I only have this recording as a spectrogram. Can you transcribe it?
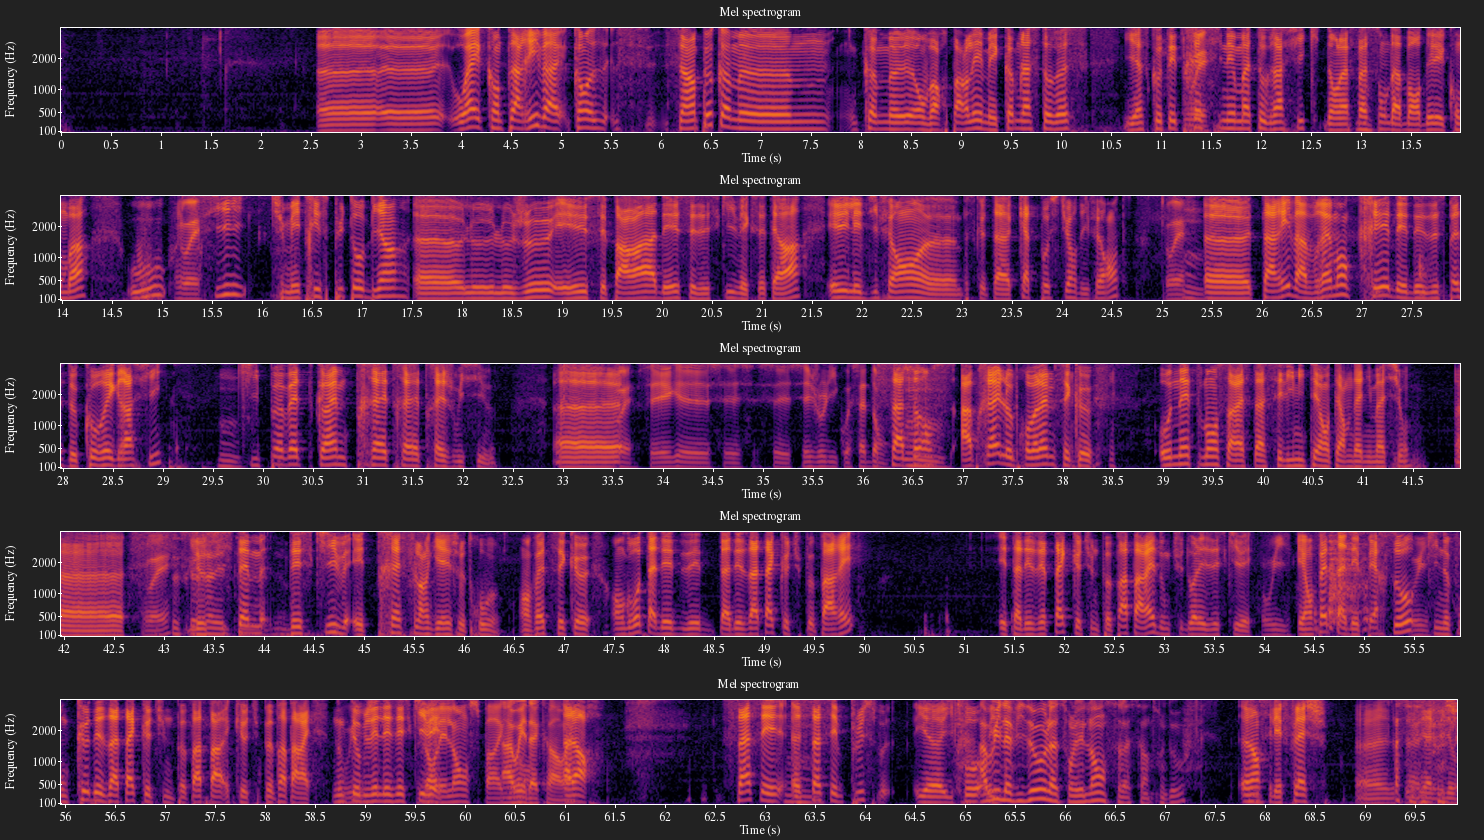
Euh, euh, ouais, quand t'arrives à, quand c'est c'est un peu comme, euh, comme euh, on va en reparler, mais comme Last of Us, il y a ce côté très Ouais. cinématographique dans la façon d'aborder les combats, où Ouais. si tu maîtrises plutôt bien euh, le, le jeu et ses parades et ses esquives, etc., et les différents, euh, parce que t'as quatre postures différentes, Ouais. Mm. euh, t'arrives à vraiment créer des, des espèces de chorégraphies Mm. qui peuvent être quand même très très très jouissives. Euh, Ouais, c'est- c'est c'est- c'est joli quoi, ça danse. Ça Mm. danse. Après, le problème, c'est que honnêtement, ça reste assez limité en termes d'animation. Euh, Ouais. C'est ce que le système d'esquive est très flingué, je trouve. En fait, c'est que, en gros, t'as des, des, t'as des attaques que tu peux parer. Et t'as des attaques que tu ne peux pas parer, donc tu dois les esquiver. Oui. Et en fait, t'as des persos Oui. qui ne font que des attaques que tu ne peux pas, que tu peux pas parer. Donc Oui. t'es obligé de les esquiver. Genre les lances par exemple. Ah oui, d'accord. ouais. Alors, ça c'est euh, Hmm. ça c'est plus euh, il faut Ah oui, la vidéo là sur les lances, là, c'est un truc de ouf. Euh, non, c'est les flèches. Euh, Ah, la vidéo.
